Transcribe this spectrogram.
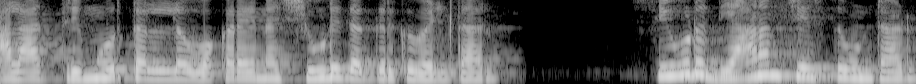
అలా త్రిమూర్తులలో ఒకరైన శివుడి దగ్గరకు వెళ్తారు. శివుడు ధ్యానం చేస్తూ ఉంటాడు.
